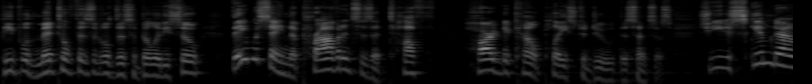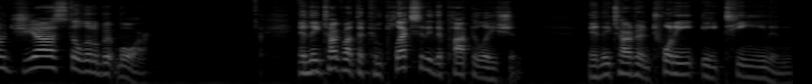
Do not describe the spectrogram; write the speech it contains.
people with mental physical disabilities. So they were saying that Providence is a tough, hard to count place to do the census. So you skim down just a little bit more. And they talk about the complexity of the population. And they talk about 2018 and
